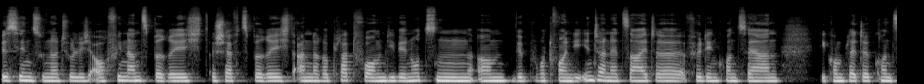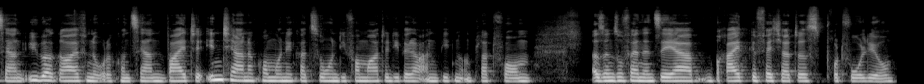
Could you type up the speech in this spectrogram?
bis hin zu natürlich auch Finanzbericht, Geschäftsbericht, andere Plattformen, die wir nutzen. Ähm, wir betreuen die Internetseite für den Konzern, die komplette konzernübergreifende oder konzernweite interne Kommunikation, die Formate, die wir da anbieten und Plattformen. Also insofern ein sehr breit gefächertes Portfolio.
